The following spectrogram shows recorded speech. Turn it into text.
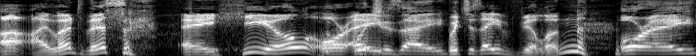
Ah, I learnt this: a heel or a Which is a- which is a villain or a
